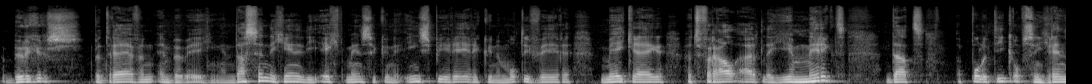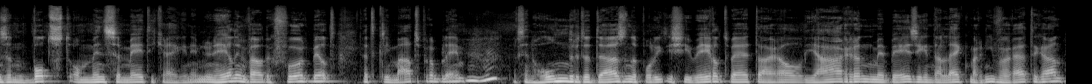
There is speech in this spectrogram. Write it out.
burgers, bedrijven en bewegingen. Dat zijn degenen die echt mensen kunnen inspireren, kunnen motiveren, meekrijgen, het verhaal uitleggen. Je merkt dat politiek op zijn grenzen botst om mensen mee te krijgen. Neem nu een heel eenvoudig voorbeeld, het klimaatprobleem. Mhm. Er zijn honderden duizenden politici wereldwijd daar al jaren mee bezig en dat lijkt maar niet vooruit te gaan.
